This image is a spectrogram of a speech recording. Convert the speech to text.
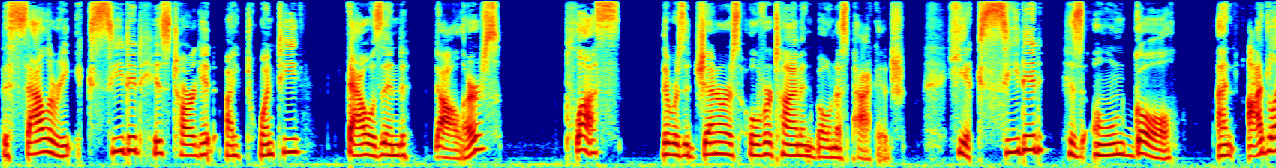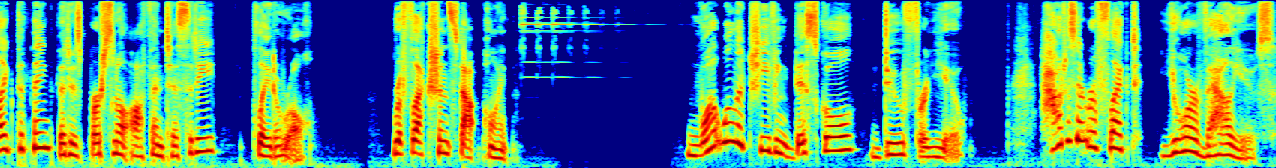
the salary exceeded his target by $20,000 plus there was a generous overtime and bonus package. He exceeded his own goal, and I'd like to think that his personal authenticity played a role. Reflection stop point. What will achieving this goal do for you? How does it reflect your values?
